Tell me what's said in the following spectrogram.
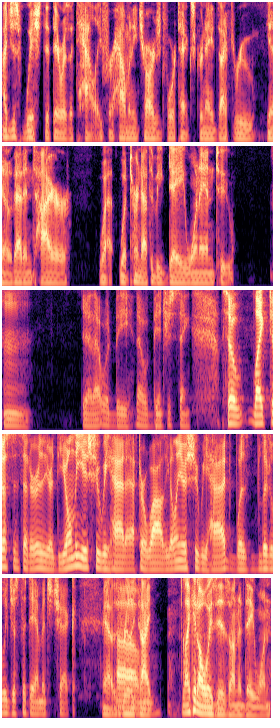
I just wish that there was a tally for how many charged vortex grenades I threw. You know that entire what what turned out to be day one and two. Mm. Yeah, that would be that would be interesting. So, like Justin said earlier, the only issue we had after a while, the only issue we had was literally just the damage check. Yeah, it was really tight, Um, like it always is on a day one.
